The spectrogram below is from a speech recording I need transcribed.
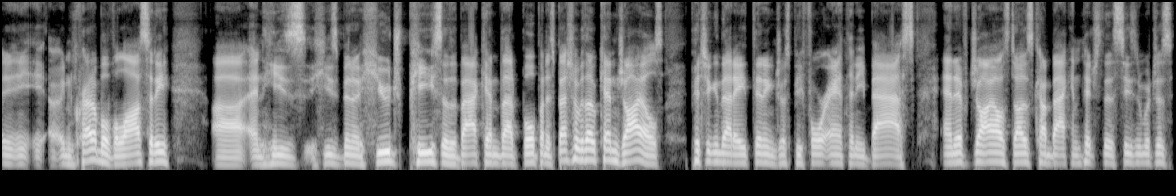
incredible velocity. Uh, and he's he's been a huge piece of the back end of that bullpen, especially without Ken Giles pitching in that eighth inning just before Anthony Bass. And if Giles does come back and pitch this season, which is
